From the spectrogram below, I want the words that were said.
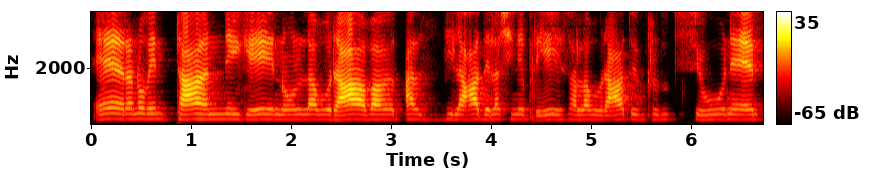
erano vent'anni che non lavorava al di là della cinepresa, ha lavorato in produzione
